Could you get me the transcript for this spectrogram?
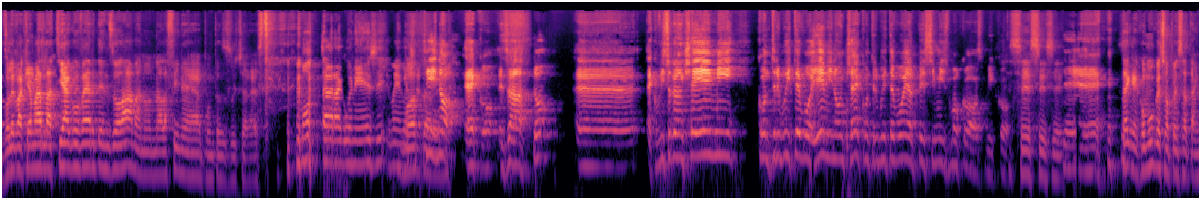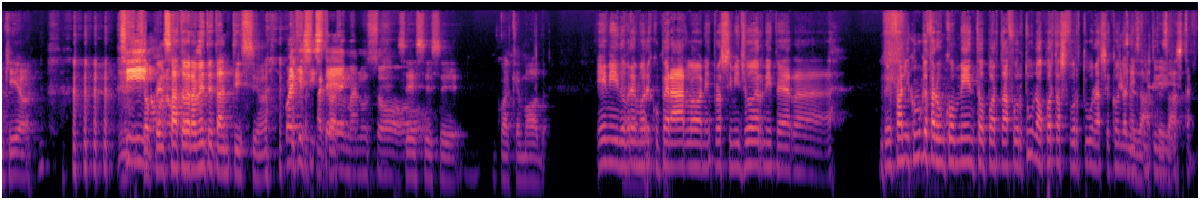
Voleva chiamarla Tiago Verde Enzola, ma non alla fine è puntato su celeste. Motta Aragonesi. Ma invece... Motta... Sì, no, ecco, esatto. Eh, ecco, visto che non c'è Emi contribuite voi, Emi non c'è, contribuite voi al pessimismo cosmico. Sì, sì, sì. E... Sai che comunque ci ho pensato anch'io. Sì, ci ho no, pensato no, veramente tantissimo. Qualche sistema, non so. Sì, sì, sì, in qualche modo. Emi dovremmo recuperarlo nei prossimi giorni per, uh, per fargli comunque fare un commento porta fortuna o porta sfortuna a seconda dei esatto, punti esatto. di vista.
